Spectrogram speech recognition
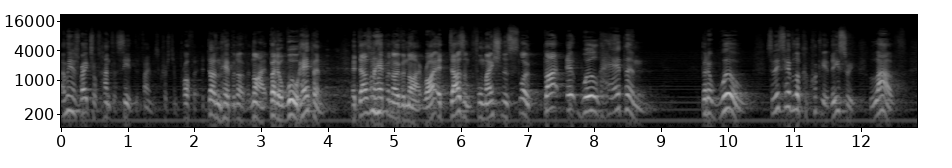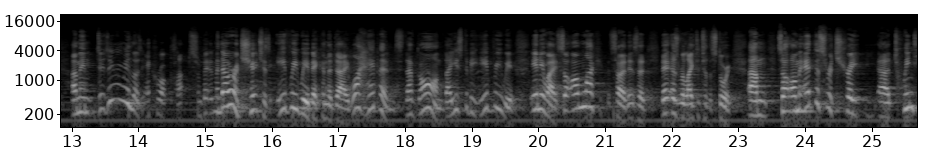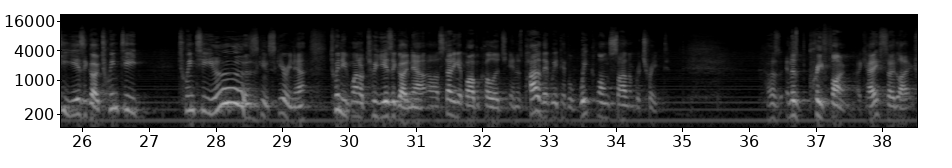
I mean, as Rachel Hunter said, the famous Christian prophet, it doesn't happen overnight, but it will happen. It doesn't happen overnight, right? It doesn't. Formation is slow, but it will happen. But it will. So let's have a look quickly at these three. Love. I mean, do you remember those Echo clubs from back? I mean, they were in churches everywhere back in the day. What happened? They've gone. They used to be everywhere. Anyway, so I'm like, sorry, that's a, that is related to the story. Um, so I'm at this retreat uh, 20 years ago, 20, 20, oh, this is getting scary now, 21 or 2 years ago now. I was studying at Bible college, and as part of that, we had to have a week long silent retreat. Was, and this pre phone, okay? So, like,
